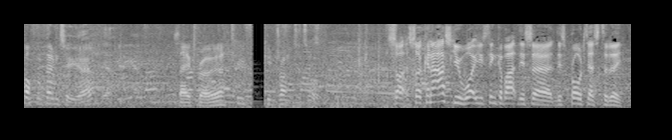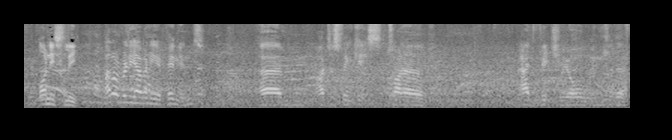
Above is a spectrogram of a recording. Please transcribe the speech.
off with them two, yeah? Yeah. Safe, bro. Yeah. Too fucking drunk to talk. So, so can I ask you what you think about this uh, this protest today? Honestly. I don't really have any opinions. Um, I just think it's trying to add vitriol into the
